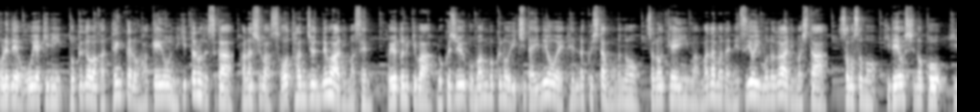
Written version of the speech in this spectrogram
これで公に徳川が天下の覇権を握ったのですが、話はそう単純ではありません。豊臣家は65万石の一大名へ転落したものの、その権威はまだまだ根強いものがありました。そもそも、秀吉の子、秀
